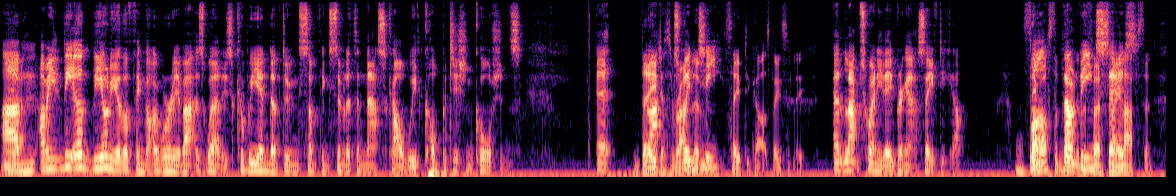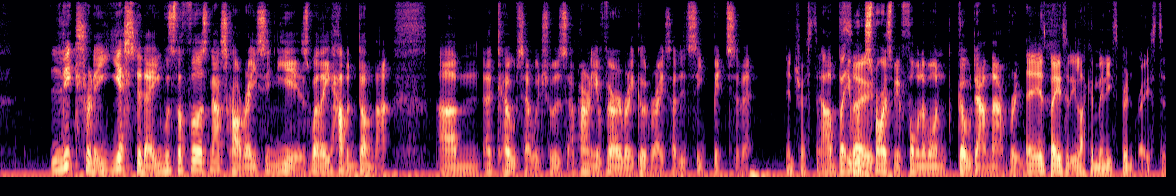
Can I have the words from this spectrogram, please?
Um, I mean, the on- the only other thing that I worry about as well is could we end up doing something similar to NASCAR with competition cautions? At They lap just 20, random safety cars basically. At lap twenty, they bring out a safety car. So But that being said, laps literally yesterday was the first NASCAR race in years where they haven't done that. Um, at COTA, which was apparently a very very good race. I did see bits of it. Interesting. Uh, but it So wouldn't surprise me if Formula One go down that route. it is basically like a mini sprint race to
